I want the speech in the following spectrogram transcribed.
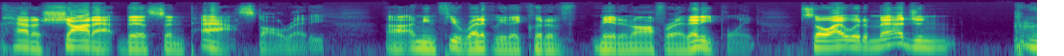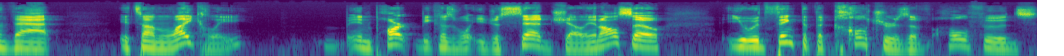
had a shot at this and passed already. Uh, I mean, theoretically, they could have made an offer at any point. So I would imagine that it's unlikely, in part because of what you just said, Shelly, and also you would think that the cultures of Whole Foods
